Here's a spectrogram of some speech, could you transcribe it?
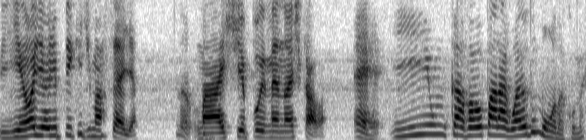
Lyon e Olympique de Marselha. Não, Mas, tipo, em menor escala. É, e um cavalo paraguaio do Mônaco, né?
